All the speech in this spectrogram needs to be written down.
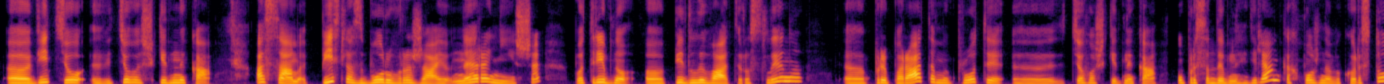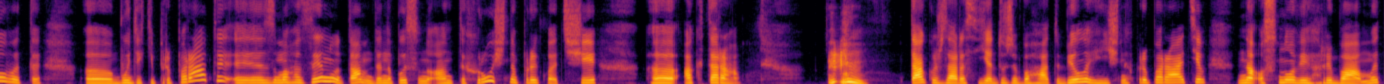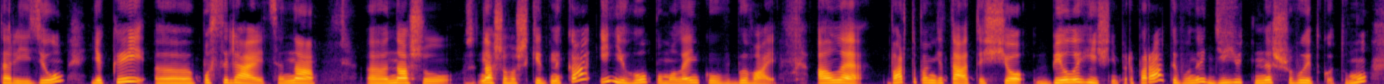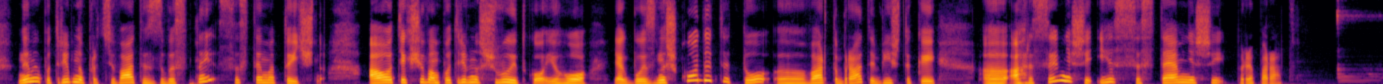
е, від цього, від цього шкідника. А саме після збору врожаю не раніше потрібно е, підливати рослину препаратами проти цього шкідника. У присадибних ділянках можна використовувати будь-які препарати з магазину, там, де написано антихрущ, наприклад, чи актара. Також зараз є дуже багато біологічних препаратів на основі гриба метарізіум, який е, поселяється на е, нашу, нашого шкідника і його помаленьку вбиває. Але варто пам'ятати, що біологічні препарати вони діють не швидко, тому ними потрібно працювати з весни систематично. А от якщо вам потрібно швидко його якби знешкодити, то е, варто брати більш такий е, агресивніший і системніший препарат.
